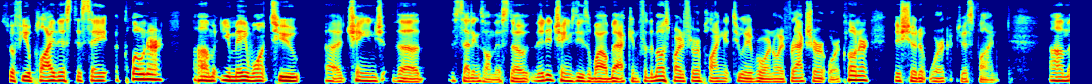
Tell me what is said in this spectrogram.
So if you apply this to, say, a cloner, um, you may want to uh, change the the settings on this, though. They did change these a while back, and for the most part, if you're applying it to a Voronoi fracture or a cloner, this should work just fine. Um,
